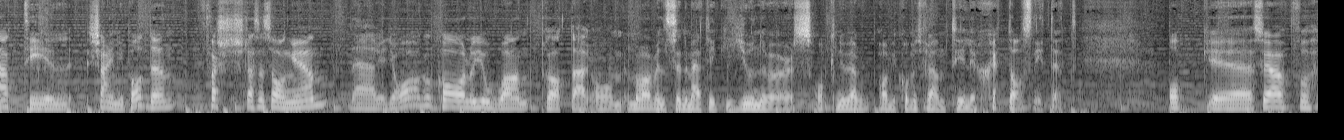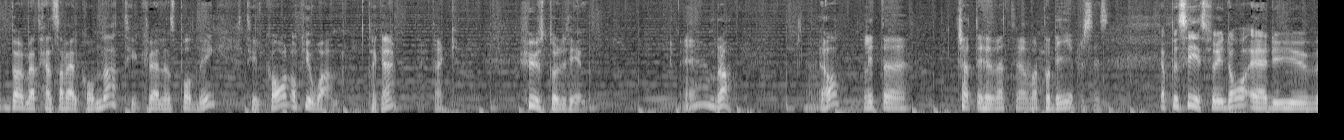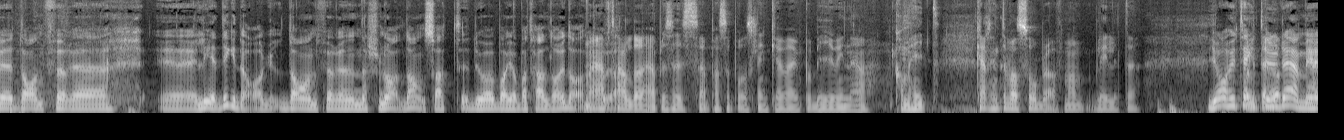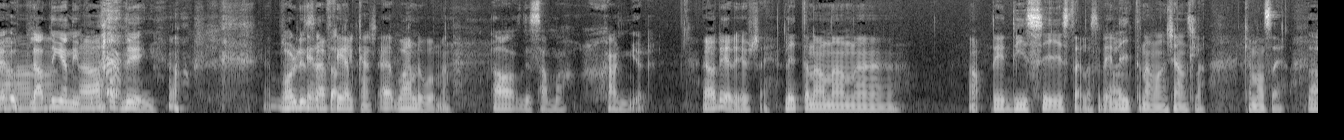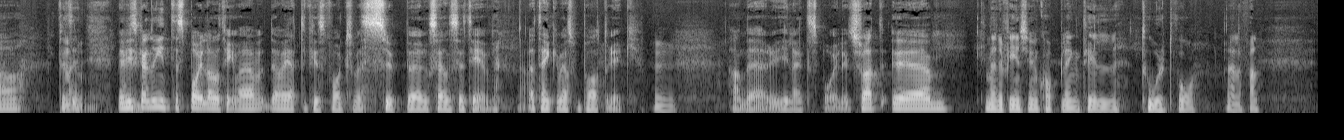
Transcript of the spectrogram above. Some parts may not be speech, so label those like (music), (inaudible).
Välkomna till Shiny-podden. Första säsongen där jag och Karl och Johan pratar om Marvel Cinematic Universe. Och nu har vi kommit fram till sjätte avsnittet. Och eh, så jag får börja med att hälsa välkomna till kvällens poddning. Till Karl och Johan. Tackar. Tack. Hur står det till? Eh, bra. Ja, Lite trött i huvudet. Jag har varit på bio precis. Ja, precis. För idag är det ju eh, dagen före eh, ledig dag. Dagen före nationaldagen. Så att du har bara jobbat halvdag idag. Jag har haft halvdag, ja precis. Jag passade på att slinka iväg på bio innan jag kom hit. Kanske inte var så bra, för man blir lite... Ja, hur tänkte lite du där med upp- uppladdningen inför Ja. poddning? (laughs) Vad har du sett fel kanske. Eh, Wonder Woman. Ja, det är samma genre. Ja, det är det i och för sig. Lite en annan... eh, Ja, det är DC istället, så det är Ja. lite en annan känsla, kan man säga. Ja, precis. Men, Men- vi ska nog inte spoila någonting. Jag, vet att det finns folk som är supersensitiv. Jag tänker mest på Patrik. Mm. Han är, gillar inte spoilers. Så att... ehm, Men det finns ju en koppling till Tor 2 i alla fall.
